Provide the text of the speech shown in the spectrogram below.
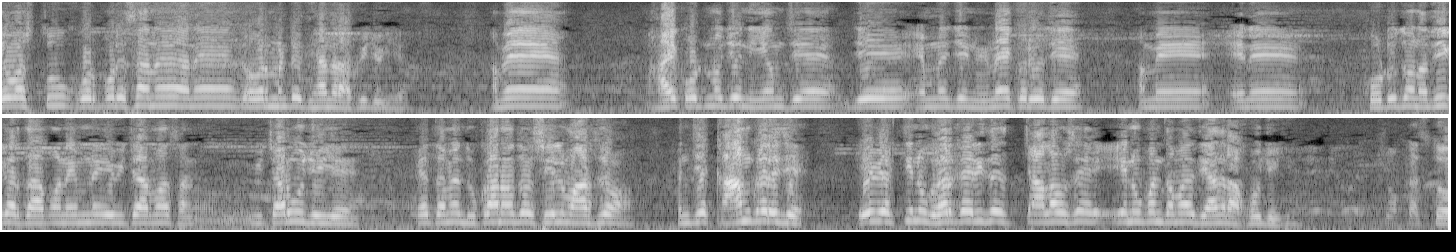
એ વસ્તુ કોર્પોરેશને અને ગવર્મેન્ટે ધ્યાન રાખવી જોઈએ. અમે હાઈકોર્ટનો જે નિયમ છે, જે એમણે જે નિર્ણય કર્યો છે, અમે એને ખોટું તો નથી કરતા, પણ એમને એ વિચારમાં વિચારવું જોઈએ કે તમે દુકાનો તો સીલ મારશો, પણ જે કામ કરે છે, એ વ્યક્તિનું ઘર કઈ રીતે ચાલવશે, એનું પણ તમારે ધ્યાન રાખવું જોઈએ. ચોક્કસ. તો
